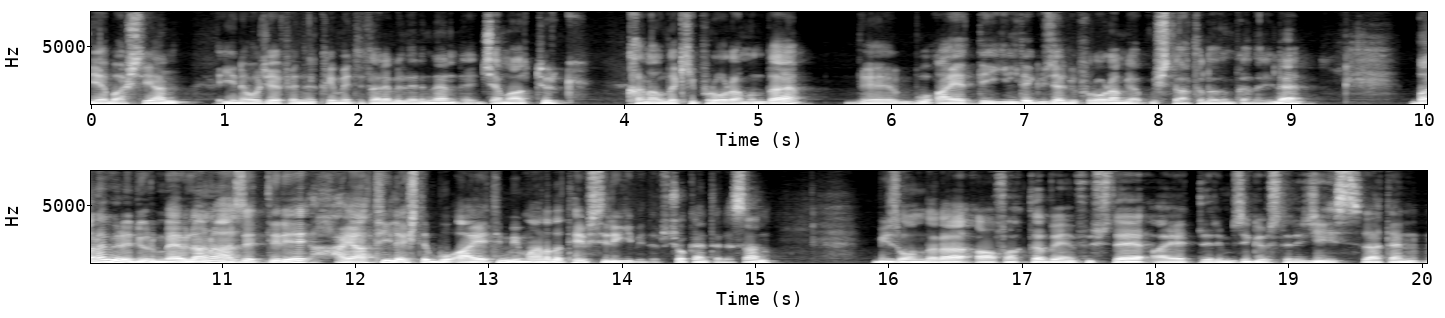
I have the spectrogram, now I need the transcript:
diye başlayan yine Hoca Efendi'nin kıymetli talebelerinden Cemal Türk kanaldaki programında e, bu ayetle ilgili de güzel bir program yapmıştı hatırladığım kadarıyla. Bana göre diyorum Mevlana Hazretleri hayatıyla işte bu ayetin bir manada tefsiri gibidir. Çok enteresan. Biz onlara afakta ve enfüste ayetlerimizi göstereceğiz. Zaten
